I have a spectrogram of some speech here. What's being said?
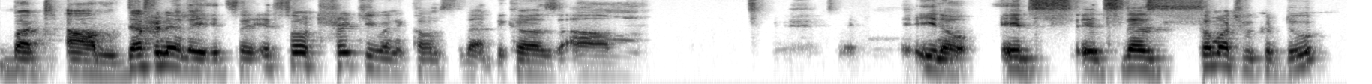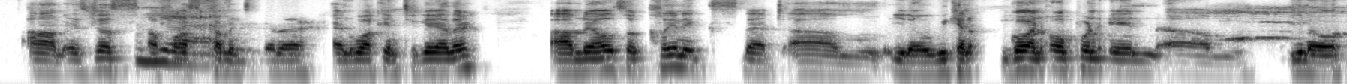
but um, definitely, it's a, it's so tricky when it comes to that because um, you know it's it's there's so much we could do. Um, it's just of yeah. us coming together and working together. Um, there are also clinics that um, you know we can go and open in um, you know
